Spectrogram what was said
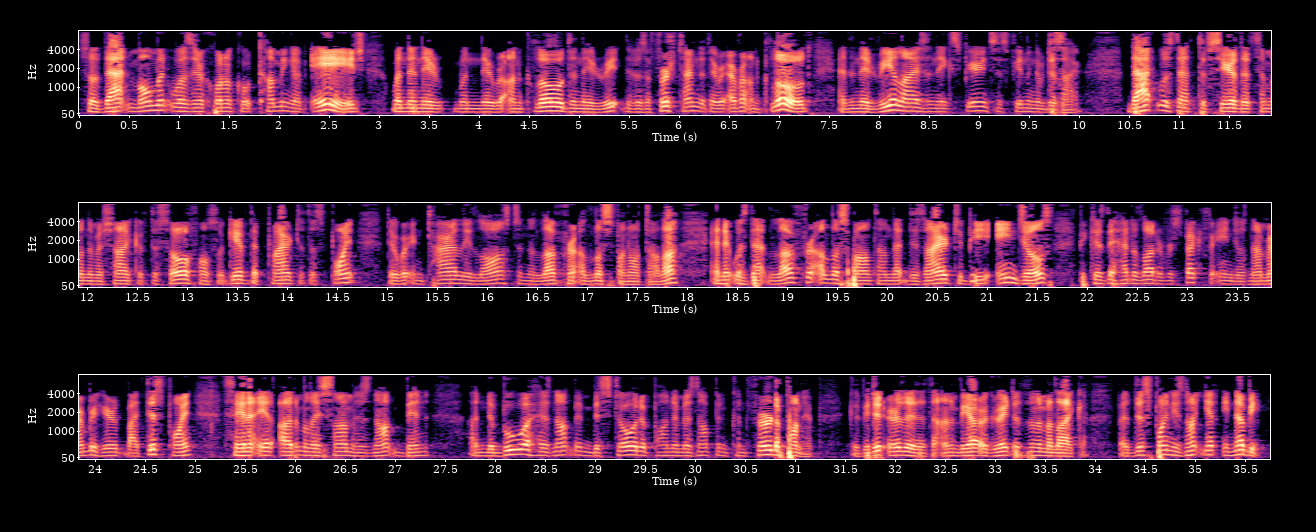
So that moment was their quote unquote coming of age when then they, when they were unclothed and they, re- it was the first time that they were ever unclothed and then they realized and they experienced this feeling of desire. That was that tafsir that some of the mashayikh of the Tasawwuf also give that prior to this point they were entirely lost in the love for Allah subhanahu wa ta'ala and it was that love for Allah subhanahu wa ta'ala that desire to be angels because they had a lot of respect for angels. Now remember here by this point Sayyidina Adam alayhi has not been a nubuwah has not been bestowed upon him, has not been conferred upon him. Because we did earlier that the anbiya are greater than the malaika. But at this point he's not yet a nabi.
